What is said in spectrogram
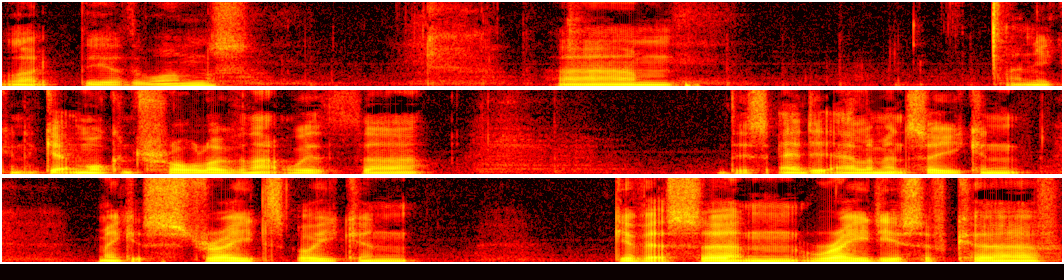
like the other ones. Um, and you can get more control over that with uh, this edit element. So you can make it straight or you can give it a certain radius of curve.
